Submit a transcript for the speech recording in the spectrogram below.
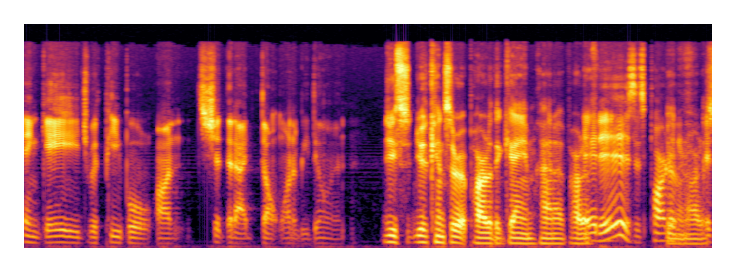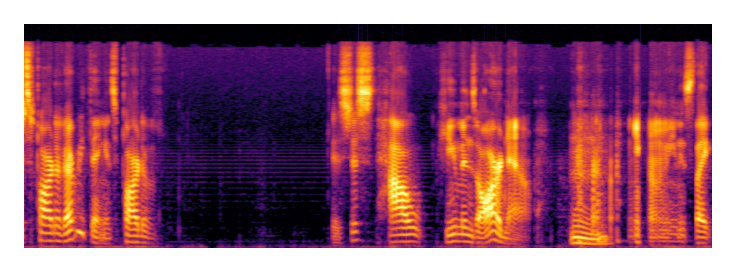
engage with people on shit that I don't want to be doing. You you consider it part of the game, kind of part of? It is. It's part of. It's part of everything. It's part of. It's just how humans are now. Mm. you know what I mean? It's like,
